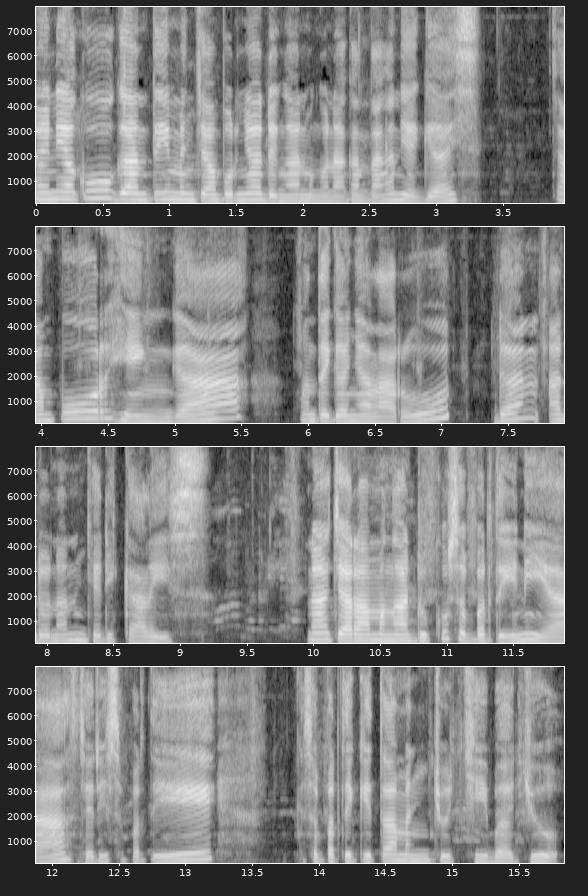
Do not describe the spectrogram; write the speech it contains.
Nah ini aku ganti mencampurnya dengan menggunakan tangan ya guys. Campur hingga menteganya larut dan adonan menjadi kalis. Nah cara mengadukku seperti ini ya. Jadi seperti seperti kita mencuci baju.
